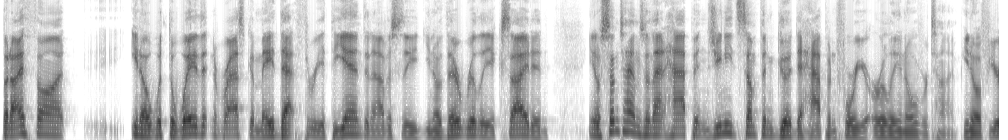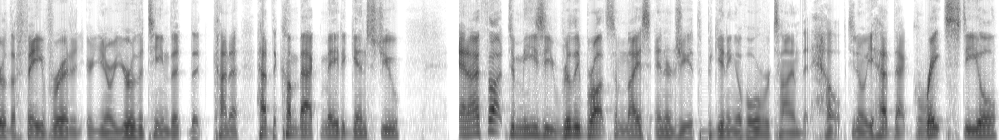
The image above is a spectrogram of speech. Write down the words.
but I thought, you know, with the way that Nebraska made that three at the end, and obviously, you know, they're really excited you know, sometimes when that happens, you need something good to happen for you early in overtime. You know, if you're the favorite, you know, you're the team that that kind of had the comeback made against you. And I thought Damezi really brought some nice energy at the beginning of overtime that helped. You know, he had that great steal,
